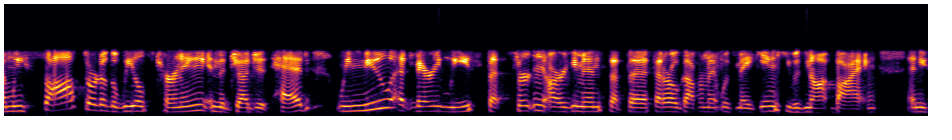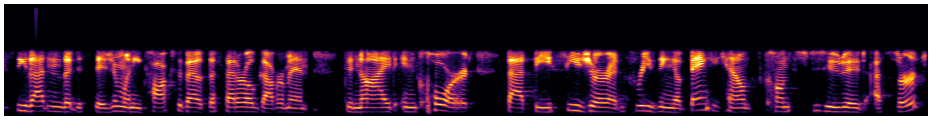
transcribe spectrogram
and we saw sort of the wheels turning in the judge's head. We knew at very least that certain arguments that the federal government was making, he was not buying. And you see that in the decision when he talks about the federal government denied in court that the seizure and freezing of bank accounts constituted a search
